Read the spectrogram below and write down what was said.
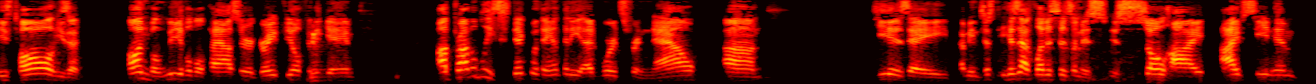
he's tall. He's an unbelievable passer. Great feel for the game. I'll probably stick with Anthony Edwards for now. Um, he is a, I mean, just his athleticism is is so high. I've seen him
